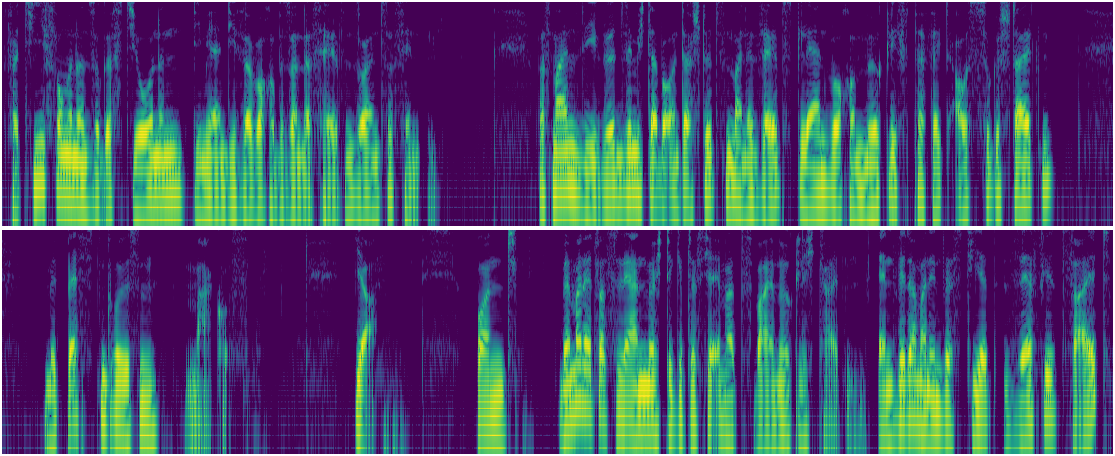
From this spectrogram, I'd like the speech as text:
Vertiefungen und Suggestionen, die mir in dieser Woche besonders helfen sollen, zu finden. Was meinen Sie, würden Sie mich dabei unterstützen, meine Selbstlernwoche möglichst perfekt auszugestalten? Mit besten Grüßen, Markus. Ja, und wenn man etwas lernen möchte, gibt es ja immer zwei Möglichkeiten. Entweder man investiert sehr viel Zeit,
